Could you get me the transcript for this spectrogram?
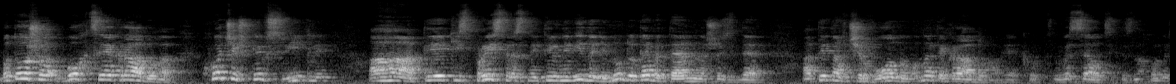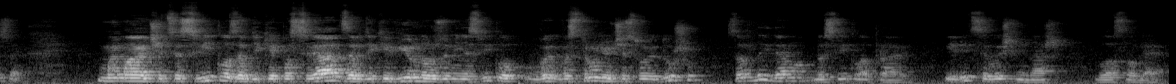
Бо того, що Бог це як радуга. Хочеш ти в світлі, ага, ти якийсь пристрасний, ти в невіданні, ну до тебе темне щось йде. А ти там в червоному, ну як радуга, як от веселці ти знаходишся. Ми, маючи це світло, завдяки посвят, завдяки вірного розуміння світла, ви- виструнюючи свою душу, завжди йдемо до світла праві. І рід Всевишній наш благословляє.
